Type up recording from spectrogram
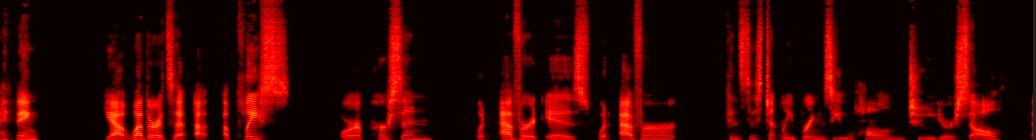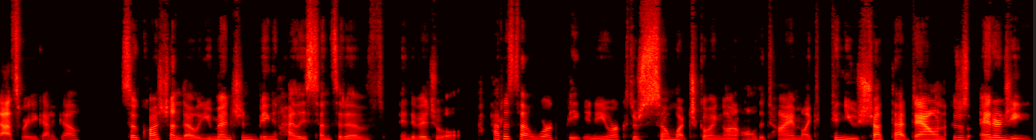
I think, yeah, whether it's a, a, a place or a person, whatever it is, whatever consistently brings you home to yourself, that's where you got to go. So, question though, you mentioned being a highly sensitive individual. How does that work being in New York? There's so much going on all the time. Like, can you shut that down? There's energy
